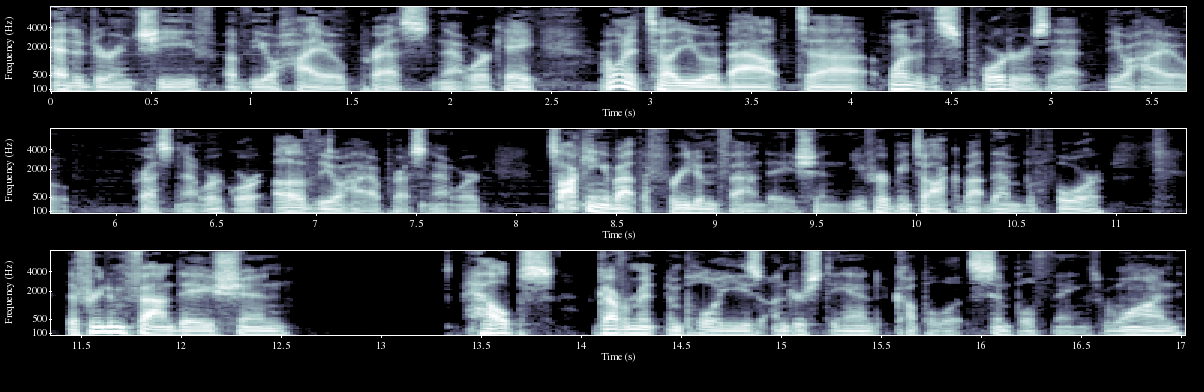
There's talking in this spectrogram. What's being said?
editor in chief of the Ohio Press Network. Hey, I want to tell you about uh, one of the supporters at the Ohio Press Network, or of the Ohio Press Network, talking about the Freedom Foundation. You've heard me talk about them before. The Freedom Foundation helps government employees understand a couple of simple things. One,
